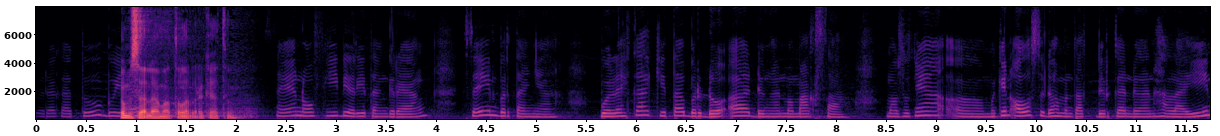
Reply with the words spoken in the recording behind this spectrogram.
wabarakatuh. Waalaikumsalam warahmatullahi wabarakatuh. Saya Novi dari Tangerang. Saya ingin bertanya, bolehkah kita berdoa dengan memaksa? Maksudnya eh, mungkin Allah sudah mentakdirkan dengan hal lain,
